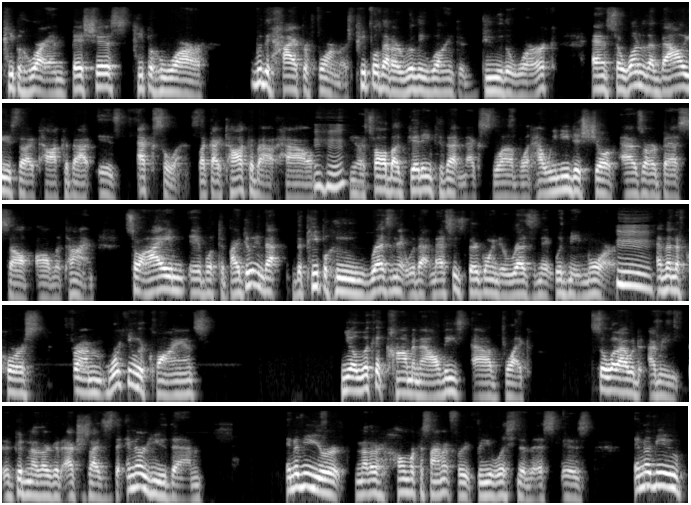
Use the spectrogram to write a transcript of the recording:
people who are ambitious, people who are really high performers, people that are really willing to do the work. And so one of the values that I talk about is excellence. Like I talk about how, Mhm. you know, it's all about getting to that next level and how we need to show up as our best self all the time. So I'm able to, by doing that, the people who resonate with that message, they're going to resonate with me more. Mm, And then, of course, from working with clients, you know, look at commonalities of like, so what I would, I mean, a good, another good exercise is to interview them. Interview your, another homework assignment for, for you listening to this is interview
